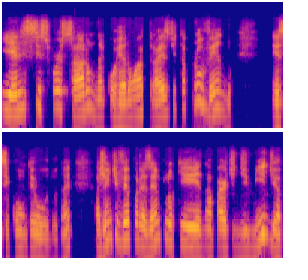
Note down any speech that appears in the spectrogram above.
e eles se esforçaram, né? Correram atrás de estar tá provendo esse conteúdo, né? A gente vê, por exemplo, que na parte de mídia,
